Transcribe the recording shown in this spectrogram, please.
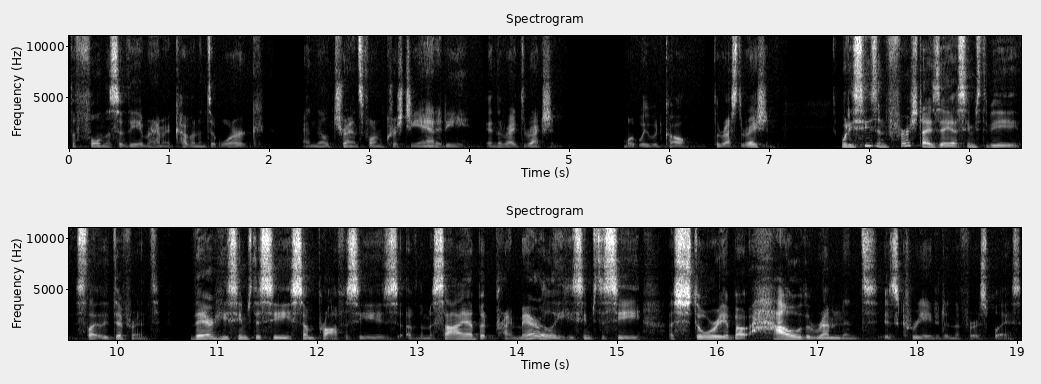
the fullness of the Abrahamic covenant at work, and they'll transform Christianity in the right direction, what we would call the restoration. What he sees in first Isaiah seems to be slightly different. There, he seems to see some prophecies of the Messiah, but primarily he seems to see a story about how the remnant is created in the first place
